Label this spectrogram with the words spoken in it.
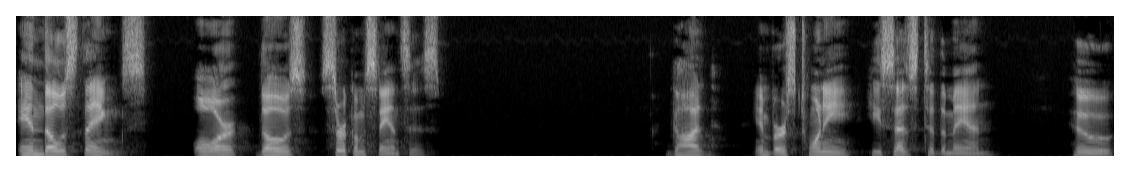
in those things or those circumstances. God, in verse 20, he says to the man who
